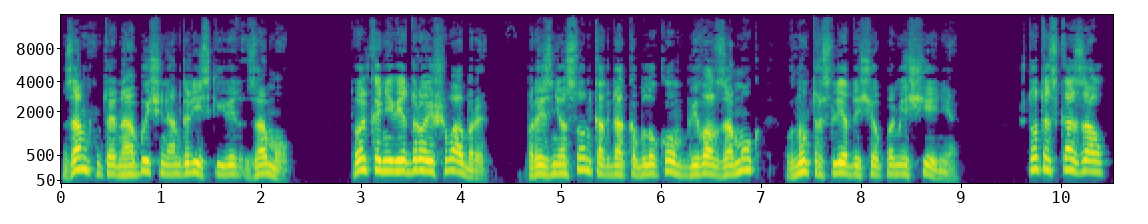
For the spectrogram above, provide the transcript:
замкнутая на обычный английский замок. «Только не ведро и швабры», — произнес он, когда каблуком вбивал замок внутрь следующего помещения. «Что ты сказал?»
